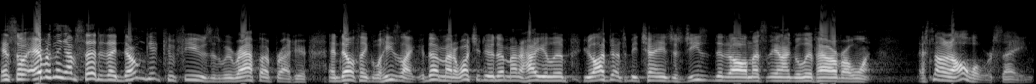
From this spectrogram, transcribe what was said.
and so everything I've said today, don't get confused as we wrap up right here. And don't think, well, he's like, it doesn't matter what you do, it doesn't matter how you live, your life doesn't have to be changed. Just Jesus did it all, and that's the end. I go live however I want. That's not at all what we're saying.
